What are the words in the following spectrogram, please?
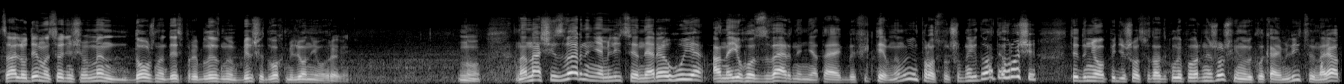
ця людина на сьогоднішній момент довжна десь приблизно більше 2 мільйонів гривень. Ну, на наші звернення міліція не реагує, а на його звернення, так якби фіктивно. Ну він просто, щоб не віддавати гроші, ти до нього підійшов спитати, коли повернеш гроші, він викликає міліцію, наряд.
